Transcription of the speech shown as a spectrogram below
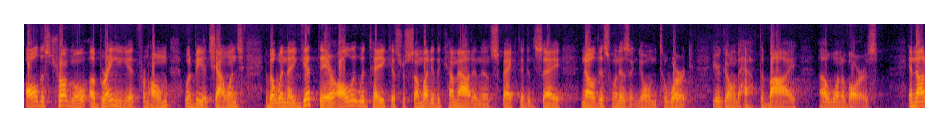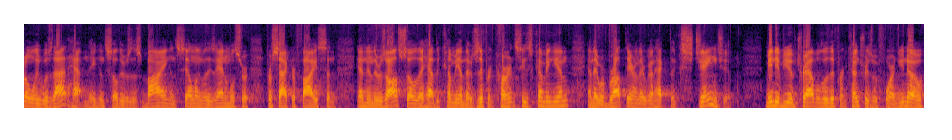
All the struggle of bringing it from home would be a challenge. But when they get there, all it would take is for somebody to come out and inspect it and say, no, this one isn't going to work. You're going to have to buy uh, one of ours. And not only was that happening, and so there was this buying and selling of these animals for, for sacrifice, and, and then there was also, they had to come in, there's different currencies coming in, and they were brought there and they were going to have to exchange it. Many of you have traveled to different countries before, and you know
